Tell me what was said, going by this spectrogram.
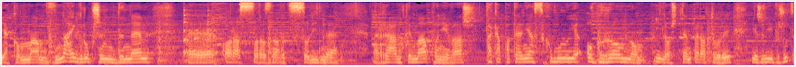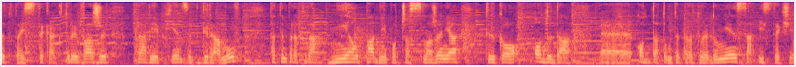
jaką mam, z najgrubszym dnem e, oraz, oraz nawet solidne ranty ma, ponieważ taka patelnia skumuluje ogromną ilość temperatury. Jeżeli wrzucę tutaj steka, który waży prawie 500 gramów, ta temperatura nie opadnie podczas smażenia, tylko odda, e, odda tą temperaturę do mięsa i stek się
